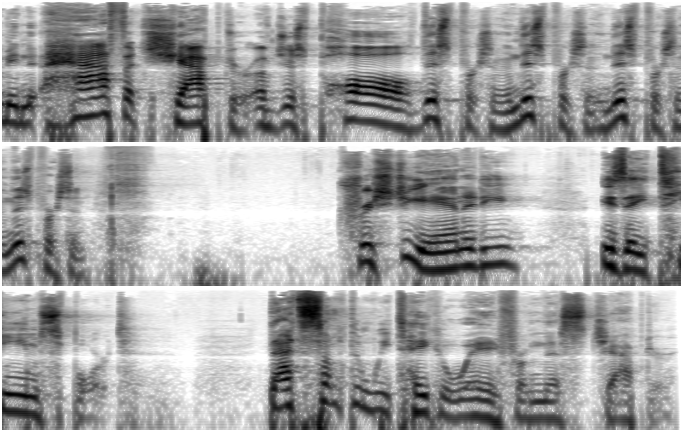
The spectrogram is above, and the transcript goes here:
I mean, half a chapter of just Paul, this person, and this person, and this person, and this person. Christianity is a team sport. That's something we take away from this chapter.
